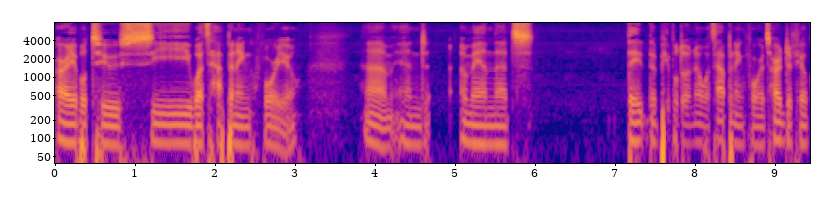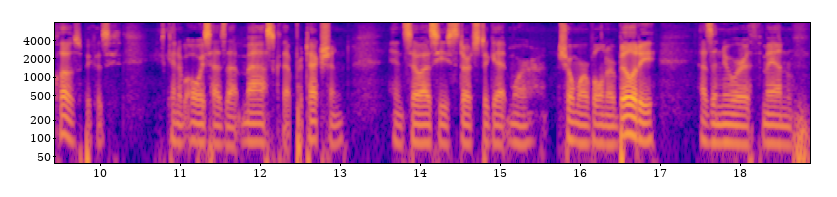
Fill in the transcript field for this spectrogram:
are able to see what's happening for you. Um, and a man that's they that people don't know what's happening for, it's hard to feel close because he, he kind of always has that mask, that protection. And so as he starts to get more show more vulnerability, as a new earth man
